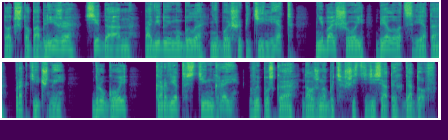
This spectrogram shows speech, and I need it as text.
Тот, что поближе — седан, по виду ему было не больше пяти лет. Небольшой, белого цвета, практичный. Другой — корвет «Стингрей», выпуска, должно быть, 60-х годов.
